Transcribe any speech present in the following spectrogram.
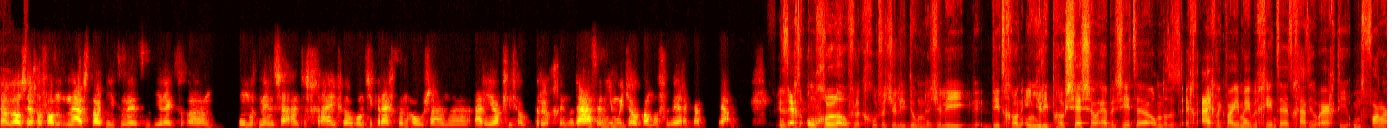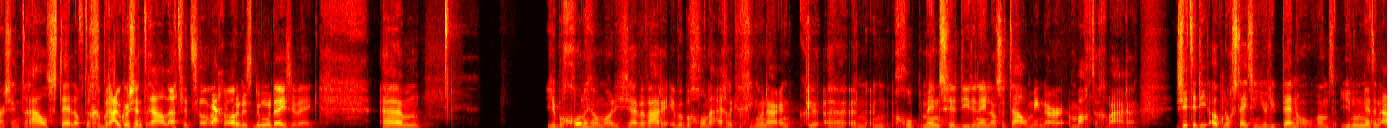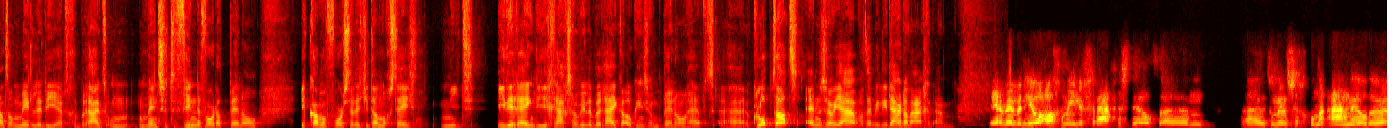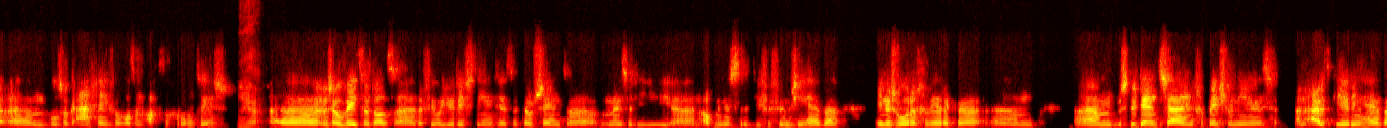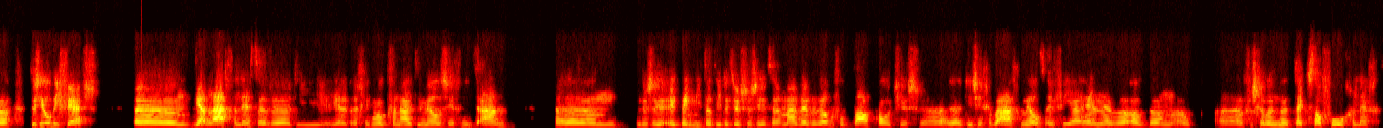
Ik zou wel zeggen van, nou, start niet met direct uh, 100 mensen aan te schrijven, want je krijgt een hoos aan, uh, aan, reacties ook terug, inderdaad. En die moet je ook allemaal verwerken, ja. Ik vind het echt ongelooflijk goed wat jullie doen. Dat jullie dit gewoon in jullie proces zo hebben zitten, omdat het echt eigenlijk waar je mee begint, hè, het gaat heel erg die ontvanger centraal stellen, of de gebruiker centraal, laten we het zo maar gewoon eens noemen deze week. Um, je begon heel mooi. Je zei, we, waren, we begonnen eigenlijk, gingen we naar een, uh, een, een, groep mensen die de Nederlandse taal minder machtig waren. Zitten die ook nog steeds in jullie panel? Want je noemde net een aantal middelen die je hebt gebruikt om, mensen te vinden voor dat panel. Ik kan me voorstellen dat je dan nog steeds niet iedereen die je graag zou willen bereiken ook in zo'n panel hebt. Uh, klopt dat? En zo ja, wat hebben jullie daar dan aan gedaan? Ja, we hebben een heel algemene vraag gesteld. Um, uh, toen mensen zich konden aanmelden, um, ons ook aangeven wat een achtergrond is. Ja. Uh, en zo weten we dat uh, er veel juristen in zitten, docenten, mensen die een administratieve functie hebben, in de zorg werken, um, um, student zijn, gepensioneerd, een uitkering hebben. Het is heel divers. ja, laaggeletterden, die, ja, daar gingen we ook vanuit, die melden zich niet aan. Um, dus ik denk niet dat die ertussen zitten. Maar we hebben wel bijvoorbeeld taalcoaches uh, die zich hebben aangemeld. En via hen hebben we ook dan ook uh, verschillende teksten al voorgelegd.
